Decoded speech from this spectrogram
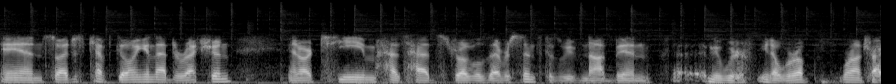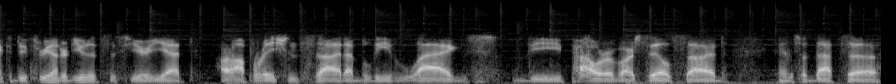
and so I just kept going in that direction. And our team has had struggles ever since because we've not been I mean, we're you know we're up we're on track to do 300 units this year. Yet our operations side, I believe, lags the power of our sales side, and so that's uh,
